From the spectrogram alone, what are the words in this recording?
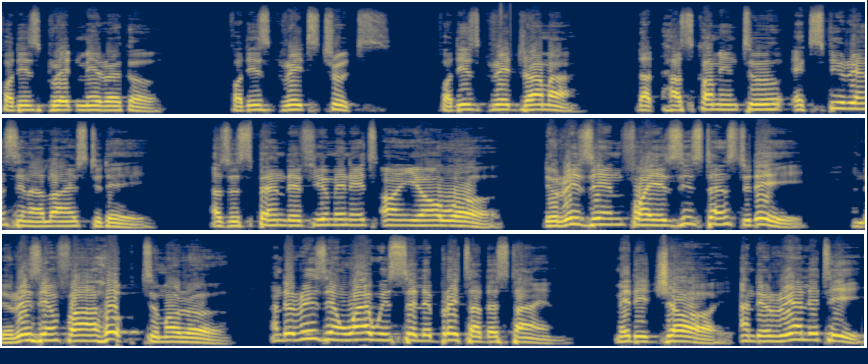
for this great miracle, for this great truth, for this great drama that has come into experience in our lives today. As we spend a few minutes on your word, the reason for existence today, and the reason for our hope tomorrow, and the reason why we celebrate at this time. May the joy and the reality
